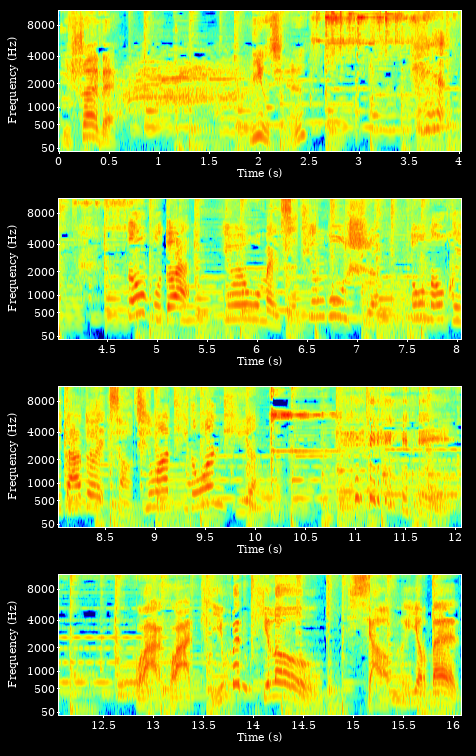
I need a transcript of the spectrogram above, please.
你帅呗，你有钱，都不对，因为我每次听故事都能回答对小青蛙提的问题。嘿嘿嘿嘿嘿。呱呱提问题喽，小朋友们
